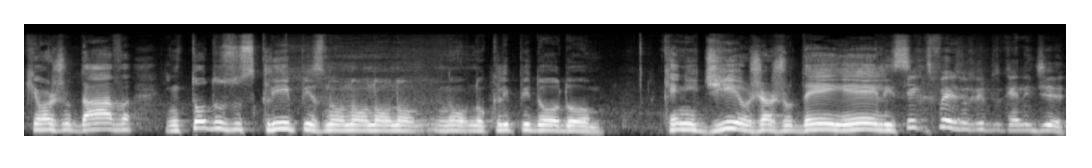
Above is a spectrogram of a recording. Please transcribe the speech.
que eu ajudava em todos os clipes, no, no, no, no, no- no clipe do, do Kennedy, eu já ajudei O eles. que, que tu fez no clipe do Kennedy?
